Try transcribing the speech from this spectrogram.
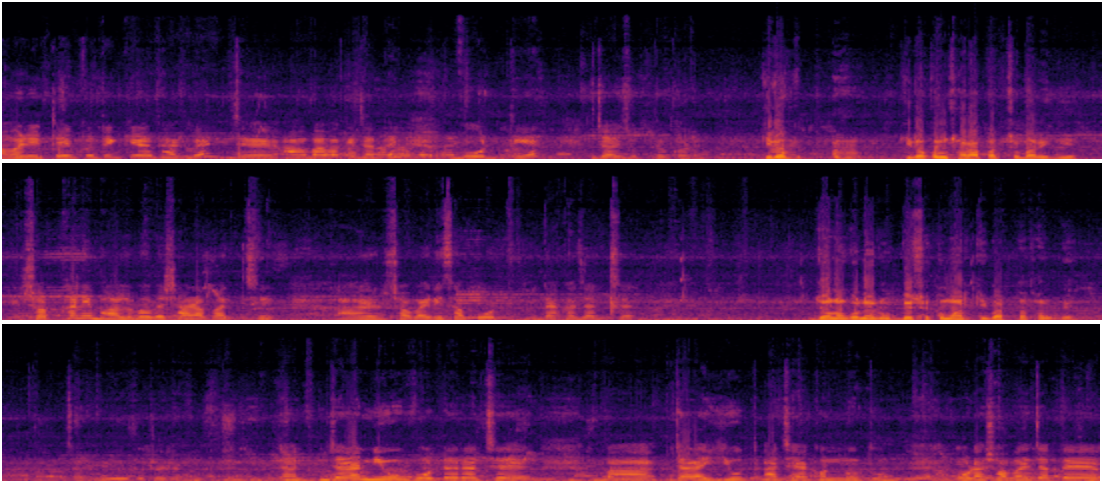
আমার এটাই প্রতিক্রিয়া থাকবে যে আমার বাবাকে যাতে ভোট দিয়ে জয়যুক্ত করে। কীরকম হ্যাঁ কীরকম সারা পাচ্ছ বাড়ি গিয়ে? সবখানে ভালোভাবে সারা পাচ্ছি আর সবারই সাপোর্ট দেখা যাচ্ছে। জনগণের উদ্দেশ্যে তোমার কি বার্তা থাকবে? যারা নিউ ভোটার আছে বা যারা ইউথ আছে এখন নতুন ওরা সবাই যাতে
